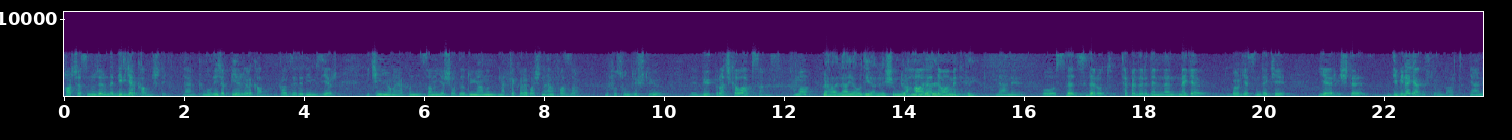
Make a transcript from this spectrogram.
parçasının üzerinde bir yer kalmış değil. Yani kımıldayacak bir yerleri kalmadı. Gazze dediğimiz yer 2 milyona yakın insanın yaşadığı, dünyanın metrekare başına en fazla nüfusun düştüğü e, büyük bir açık hava hapishanesi. Ama Ve hala Yahudi ve yerleşimlerinde hala devam, devam, ediyor. etti. Yani o Side- Siderot tepeleri denilen Negev bölgesindeki yer işte dibine gelmiş durumda artık. Yani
